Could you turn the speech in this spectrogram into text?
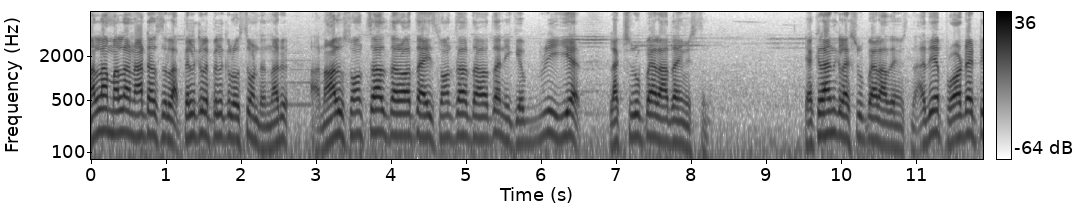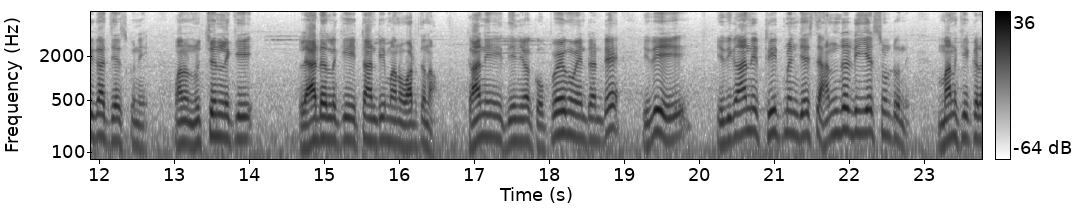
మళ్ళా మళ్ళా నాటవసలా పిలకల పిలకలు వస్తూ ఉంటుంది నరు ఆ నాలుగు సంవత్సరాల తర్వాత ఐదు సంవత్సరాల తర్వాత నీకు ఎవ్రీ ఇయర్ లక్ష రూపాయల ఆదాయం ఇస్తుంది. ఎకరానికి లక్ష రూపాయల ఆదాయం ఇస్తుంది. అదే ప్రోడక్ట్గా చేసుకుని మనం నుచ్చెన్లకి ల్యాడర్లకి ఇట్లాంటివి మనం వాడుతున్నాం. కానీ దీని యొక్క ఉపయోగం ఏంటంటే ఇది ఇది కానీ ట్రీట్మెంట్ చేస్తే హండ్రెడ్ ఇయర్స్ ఉంటుంది. మనకి ఇక్కడ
